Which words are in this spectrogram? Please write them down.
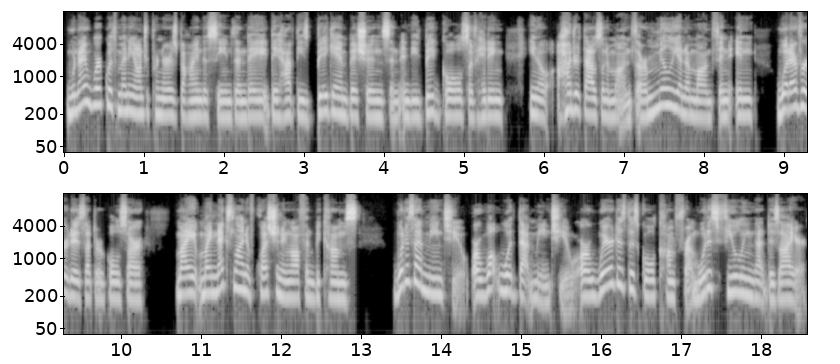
When I work with many entrepreneurs behind the scenes and they, they have these big ambitions and, and these big goals of hitting, you know, a hundred thousand a month or a million a month in, in whatever it is that their goals are, my, my next line of questioning often becomes, what does that mean to you? Or what would that mean to you? Or where does this goal come from? What is fueling that desire?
